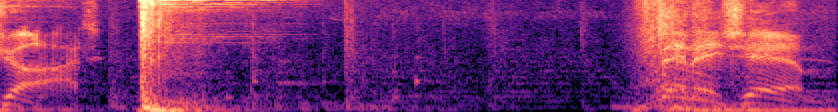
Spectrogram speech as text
Headshot. Finish him.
